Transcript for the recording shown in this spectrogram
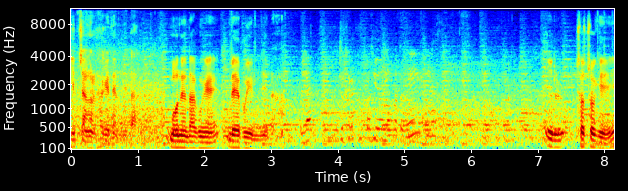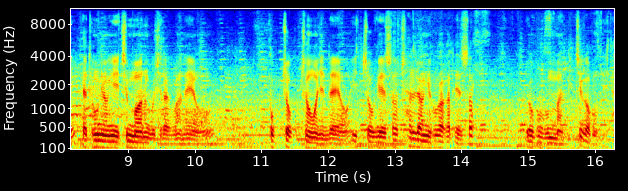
입장을 하게 됩니다. 모네다궁의 내부입니다. 일, 저쪽이 대통령이 집무하는 곳이라고 하네요. 북쪽 정원인데요. 이쪽에서 촬영이 허가가 돼서 이 부분만 찍어봅니다.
